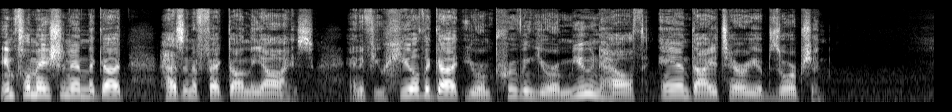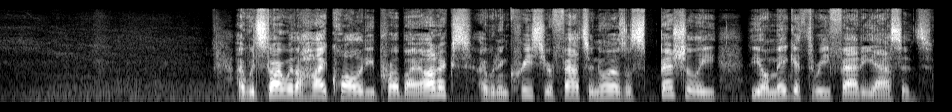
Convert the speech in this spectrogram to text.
Inflammation in the gut has an effect on the eyes. And if you heal the gut, you're improving your immune health and dietary absorption. I would start with a high quality probiotics. I would increase your fats and oils, especially the omega-3 fatty acids.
